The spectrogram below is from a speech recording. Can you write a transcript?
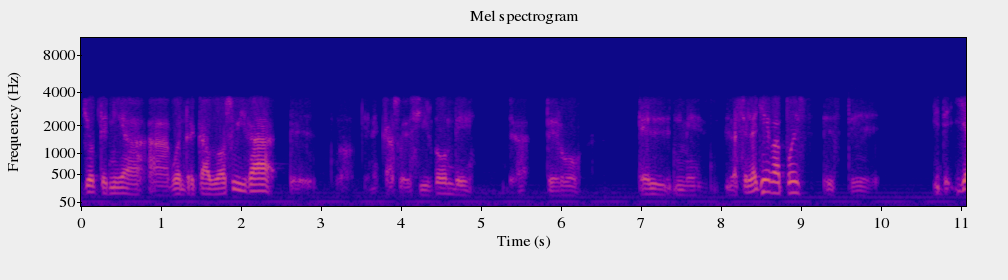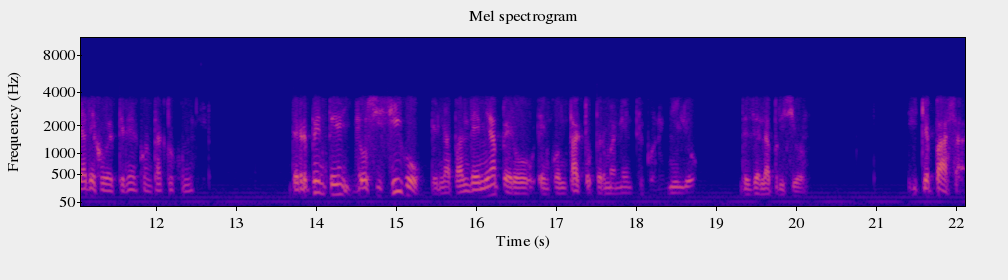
yo tenía a buen recaudo a su hija, eh, no tiene caso decir dónde, pero él me la, se la lleva pues, este, y, ya dejo de tener contacto con él. De repente yo sí sigo en la pandemia, pero en contacto permanente con Emilio desde la prisión. ¿Y qué pasa?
